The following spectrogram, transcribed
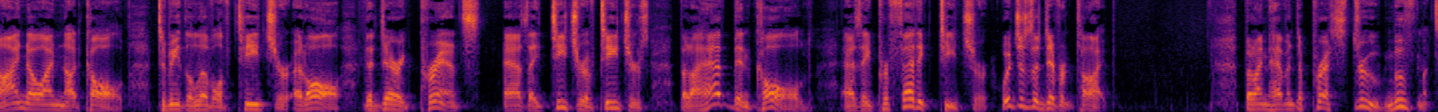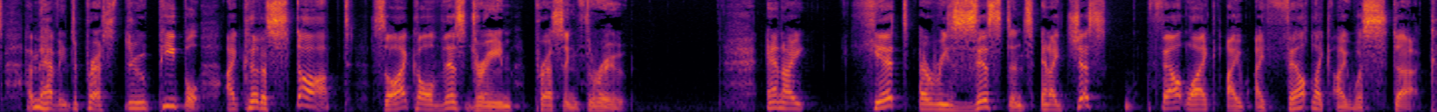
I know I'm not called to be the level of teacher at all that Derek Prince as a teacher of teachers, but I have been called as a prophetic teacher, which is a different type. But I'm having to press through movements. I'm having to press through people. I could have stopped. So I call this dream pressing through. And I hit a resistance and I just felt like I, I felt like I was stuck.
